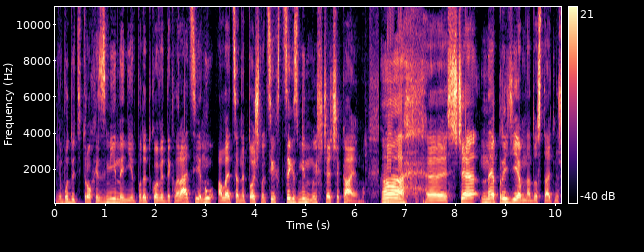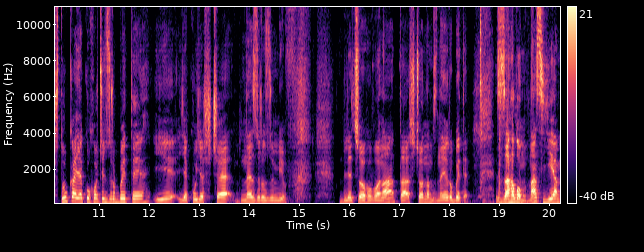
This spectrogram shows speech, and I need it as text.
Будуть трохи змінені податкові декларації, ну але це не точно. Цих цих змін ми ще чекаємо. А, е, ще неприємна достатньо штука, яку хочуть зробити, і яку я ще не зрозумів для чого вона та що нам з нею робити. Загалом, в нас є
